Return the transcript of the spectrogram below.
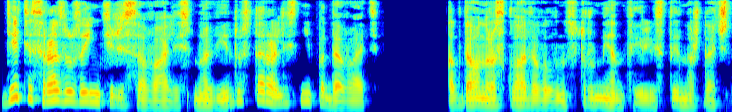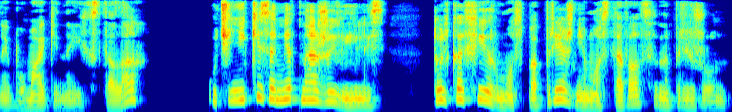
Дети сразу заинтересовались, но виду старались не подавать. Когда он раскладывал инструменты и листы наждачной бумаги на их столах, ученики заметно оживились, только Фирмус по-прежнему оставался напряжен.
